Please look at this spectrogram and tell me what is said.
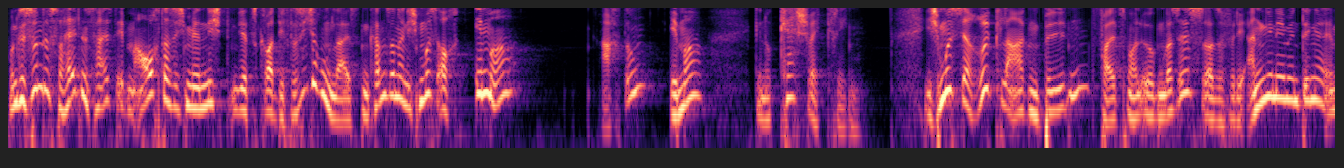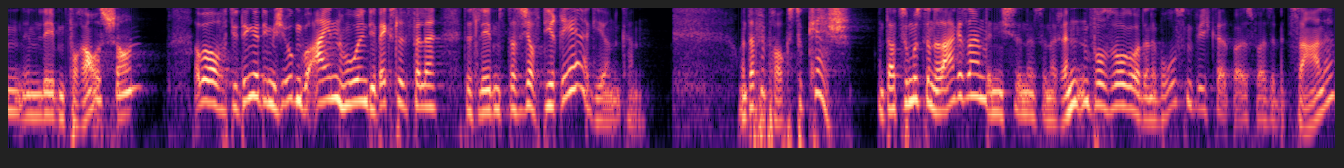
Und gesundes Verhältnis heißt eben auch, dass ich mir nicht jetzt gerade die Versicherung leisten kann, sondern ich muss auch immer, Achtung, immer genug Cash wegkriegen. Ich muss ja Rücklagen bilden, falls mal irgendwas ist, also für die angenehmen Dinge im, im Leben vorausschauen, aber auch die Dinge, die mich irgendwo einholen, die Wechselfälle des Lebens, dass ich auf die reagieren kann. Und dafür brauchst du Cash. Und dazu musst du in der Lage sein, wenn ich so eine, so eine Rentenvorsorge oder eine Berufsunfähigkeit beispielsweise bezahle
